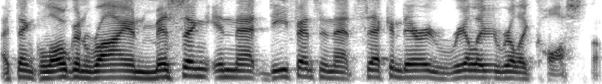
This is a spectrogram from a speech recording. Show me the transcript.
I think Logan Ryan missing in that defense in that secondary really, really cost them.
